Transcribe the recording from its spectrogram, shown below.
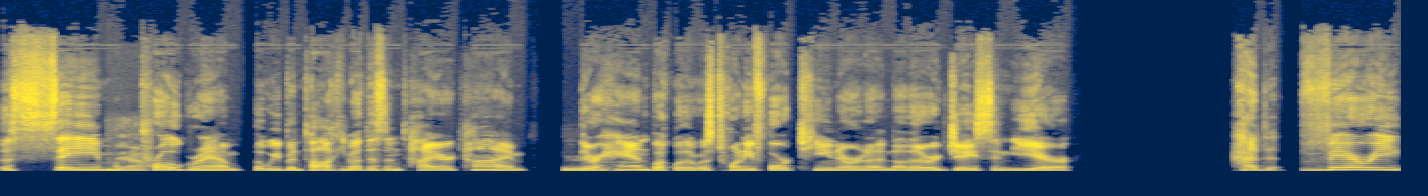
the same Yeah. program that we've been talking about this entire time. Their hmm. handbook, whether it was 2014 or in another adjacent year, had very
